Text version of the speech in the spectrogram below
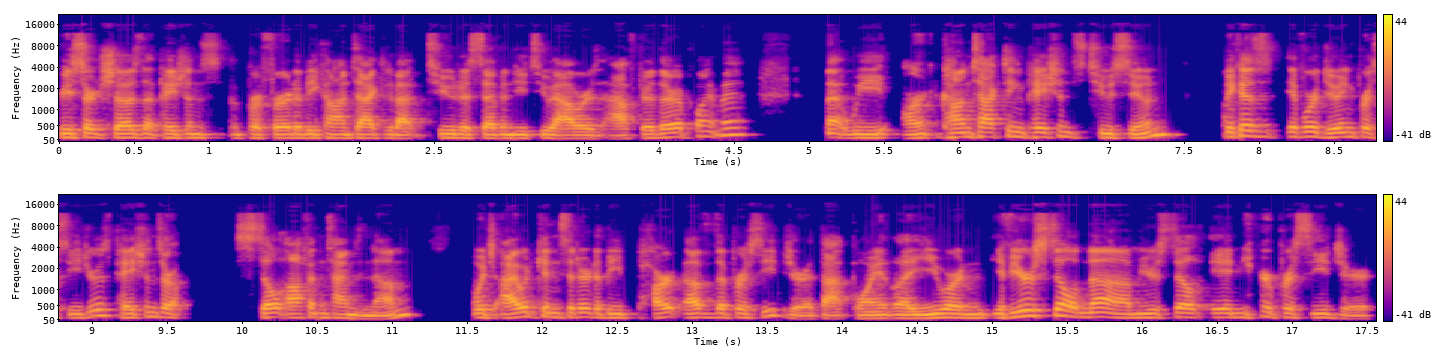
Research shows that patients prefer to be contacted about two to 72 hours after their appointment, that we aren't contacting patients too soon because if we're doing procedures, patients are still oftentimes numb, which I would consider to be part of the procedure at that point. Like you are, if you're still numb, you're still in your procedure.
